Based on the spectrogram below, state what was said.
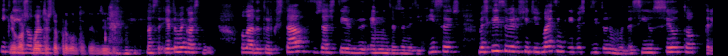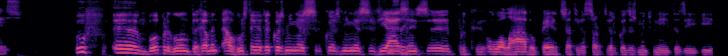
E que eu gosto muito desta pergunta, devo dizer. Nossa, eu também gosto muito. Olá, doutor Gustavo, já esteve em muitas zonas difíceis, mas queria saber os sítios mais incríveis que visitou no mundo, assim o seu top 3. Uf, uh, boa pergunta. Realmente, alguns têm a ver com as minhas, com as minhas viagens, uh, porque ou ao lado ou perto já tive a sorte de ver coisas muito bonitas e, e,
